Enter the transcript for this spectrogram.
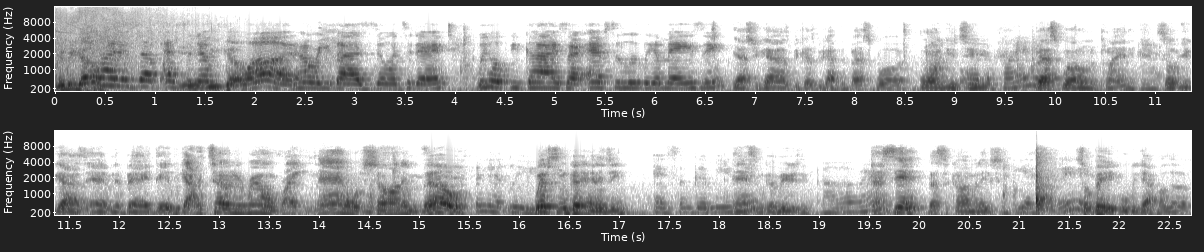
Here we go. What is up, S&M. Squad? How are you guys doing today? We hope you guys are absolutely amazing. Yes, you guys, because we got the best squad on On the YouTube. planet. Best squad on the planet. Yeah. So if you guys are having a bad day, we got to turn it around right now with Sean and Mel. Definitely. With some good energy and some good music. and some good music. All right. That's it. That's the combination. Yes, it is. So, babe, who we got, my love?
